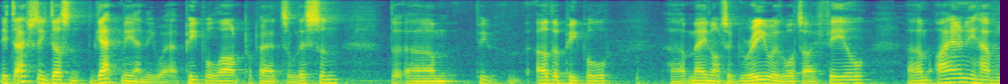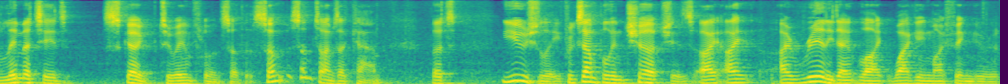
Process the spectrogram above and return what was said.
it actually doesn't get me anywhere. People aren't prepared to listen. Um, pe- other people uh, may not agree with what I feel. Um, I only have limited scope to influence others. Some, sometimes I can, but usually, for example, in churches, I, I, I really don't like wagging my finger at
